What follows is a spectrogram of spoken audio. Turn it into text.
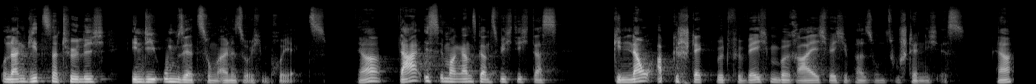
Und dann geht es natürlich in die Umsetzung eines solchen Projekts. Ja, da ist immer ganz, ganz wichtig, dass genau abgesteckt wird, für welchen Bereich welche Person zuständig ist. Ja,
